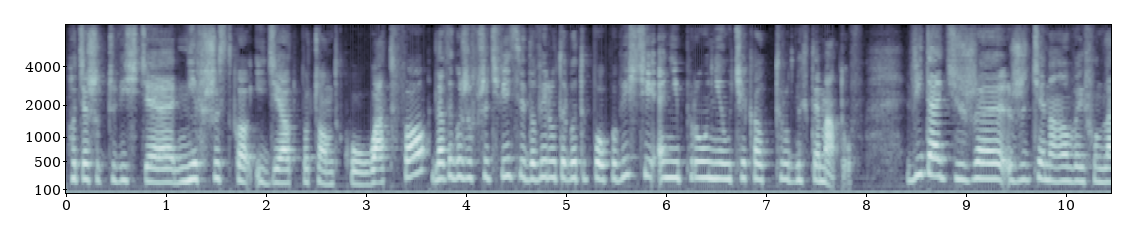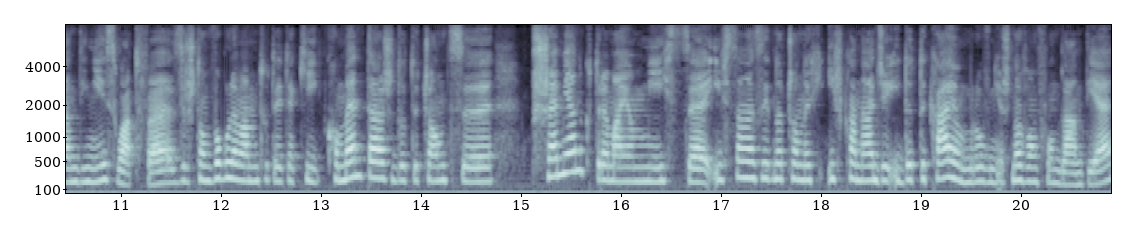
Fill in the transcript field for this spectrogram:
chociaż oczywiście nie wszystko idzie od początku łatwo, dlatego że w przeciwieństwie do wielu tego typu opowieści Eni Pru nie ucieka od trudnych tematów. Widać, że życie na Nowej Fundlandii nie jest łatwe, zresztą w ogóle mamy tutaj taki komentarz dotyczący przemian, które mają miejsce i w Stanach Zjednoczonych, i w Kanadzie, i dotykają również Nową Fundlandię.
